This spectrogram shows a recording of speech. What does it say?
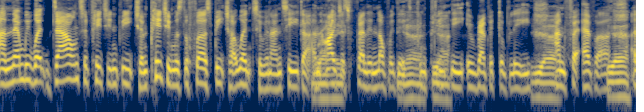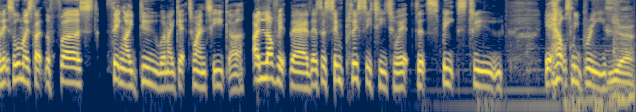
And then we went down to Pigeon Beach, and Pigeon was the first beach I went to in Antigua, and I just fell in love with it Yeah, yeah. completely, irrevocably, Yeah. and forever. And it's almost like the first thing I do when I get to Antigua. I love it there. There's a simplicity to it that speaks to, it helps me breathe. Yeah.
